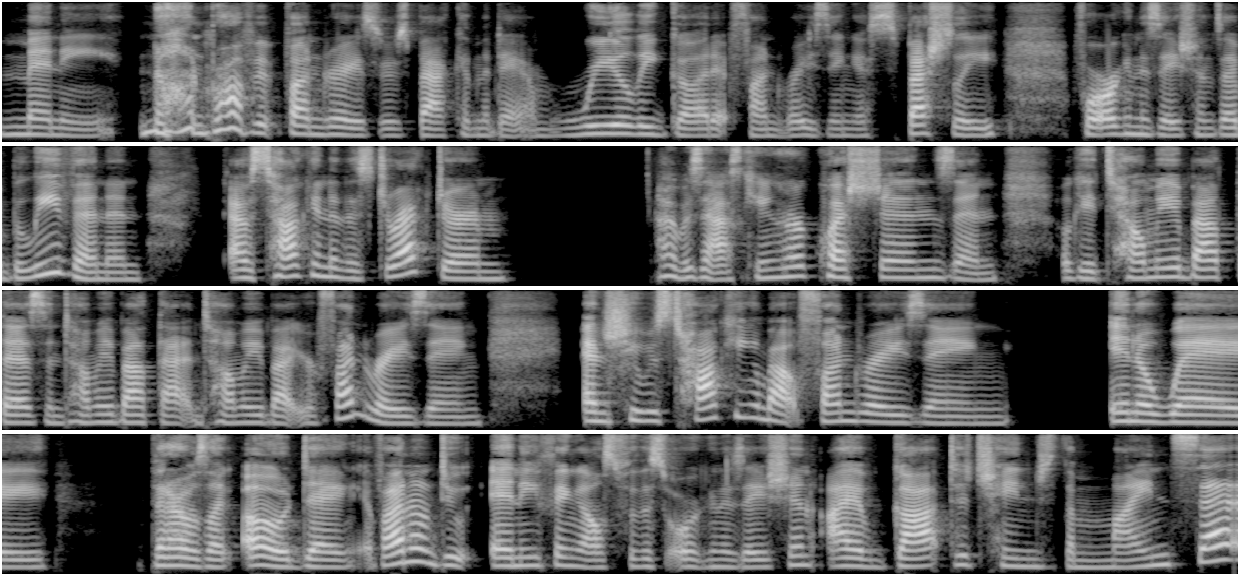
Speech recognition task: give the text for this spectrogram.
many nonprofit fundraisers back in the day. I'm really good at fundraising, especially for organizations I believe in. And I was talking to this director, and I was asking her questions and, okay, tell me about this and tell me about that and tell me about your fundraising. And she was talking about fundraising in a way that I was like, oh, dang, if I don't do anything else for this organization, I have got to change the mindset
